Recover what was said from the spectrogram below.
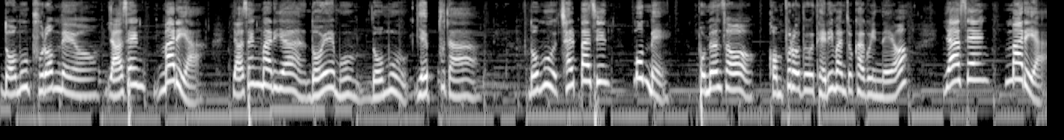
너무 부럽네요. 야생 마리아. 야생 마리아, 너의 몸 너무 예쁘다. 너무 잘 빠진 몸매. 보면서 건프로도 대리만족하고 있네요. 야생 마리아.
